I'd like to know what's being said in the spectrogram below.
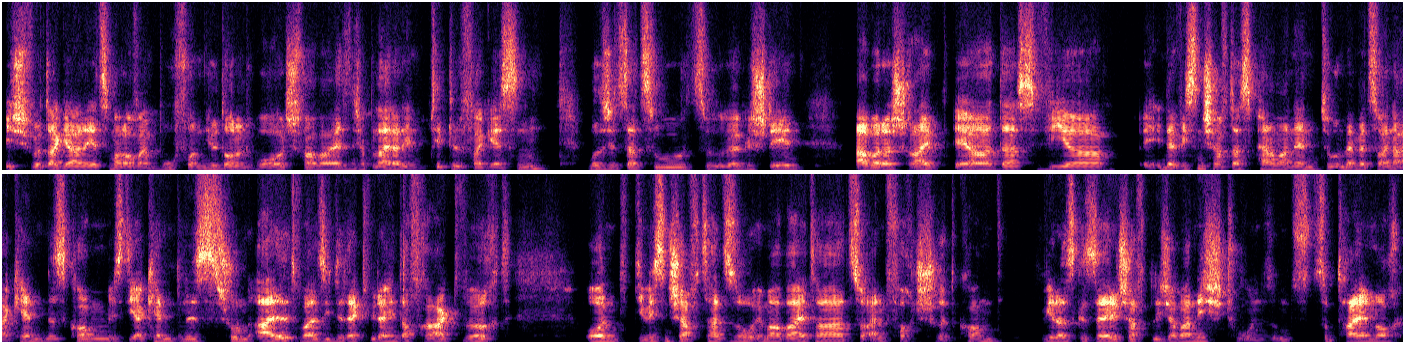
ich würde da gerne jetzt mal auf ein Buch von Neil Donald Walsh verweisen. Ich habe leider den Titel vergessen, muss ich jetzt dazu zu, äh, gestehen. Aber da schreibt er, dass wir in der Wissenschaft das permanent tun. Wenn wir zu einer Erkenntnis kommen, ist die Erkenntnis schon alt, weil sie direkt wieder hinterfragt wird und die Wissenschaft halt so immer weiter zu einem Fortschritt kommt wir das gesellschaftlich aber nicht tun und zum Teil noch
